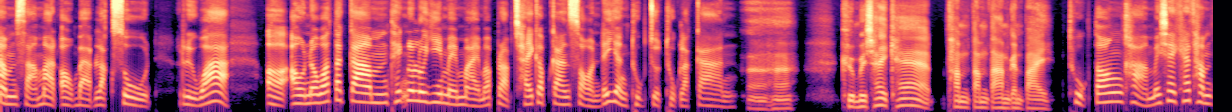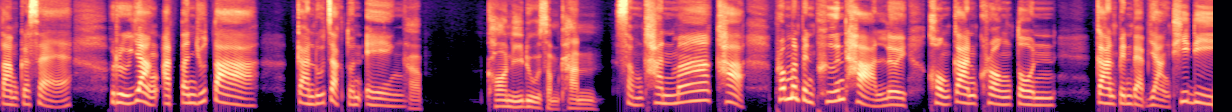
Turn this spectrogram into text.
นำสามารถออกแบบหลักสูตร หรือว่าเอ่อเอานวัตกรรม เทคโนโลยีใหม่ๆ มาปรับใช้กับการสอนได้อย่างถูกจุดถูกหลักการอ่าฮะคือไม่ใช่แค่ทำตามๆกันไป ถูกต้องค่ะ ไม่ใช่แค่ทำตามกระแส หรืออย่างอัตตัญยุตา การรู้จักตนเองครับ ข้อนี้ดูสำคัญสำคัญมากค่ะ เพราะมันเป็นพื้นฐานเลยของการครองตน การเป็นแบบอย่างที่ดี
